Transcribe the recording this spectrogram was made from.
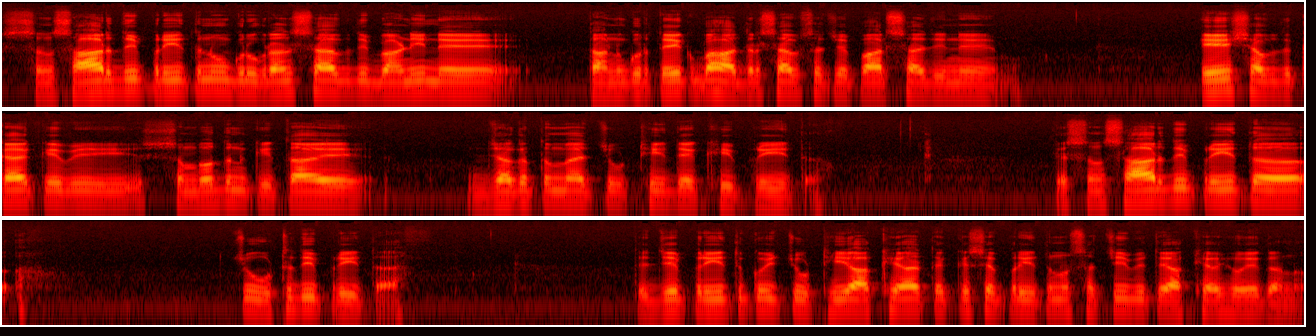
ਸੰਸਾਰ ਦੀ ਪ੍ਰੀਤ ਨੂੰ ਗੁਰੂ ਗ੍ਰੰਥ ਸਾਹਿਬ ਦੀ ਬਾਣੀ ਨੇ ਧੰਨ ਗੁਰੂ ਤੇਗ ਬਹਾਦਰ ਸਾਹਿਬ ਸੱਚੇ ਪਾਤਸ਼ਾਹ ਜੀ ਨੇ ਇਹ ਸ਼ਬਦ ਕਹਿ ਕੇ ਵੀ ਸੰਬੋਧਨ ਕੀਤਾ ਹੈ ਜਗਤ ਮੈਂ ਝੂਠੀ ਦੇਖੀ ਪ੍ਰੀਤ। ਕਿ ਸੰਸਾਰ ਦੀ ਪ੍ਰੀਤ ਝੂਠ ਦੀ ਪ੍ਰੀਤ ਹੈ। ਤੇ ਜੇ ਪ੍ਰੀਤ ਕੋਈ ਝੂਠੀ ਆਖਿਆ ਤੇ ਕਿਸੇ ਪ੍ਰੀਤ ਨੂੰ ਸੱਚੀ ਵੀ ਤੇ ਆਖਿਆ ਹੀ ਹੋਏਗਾ ਨਾ।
